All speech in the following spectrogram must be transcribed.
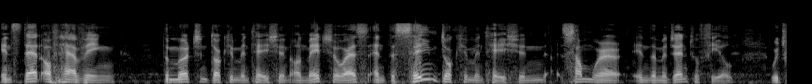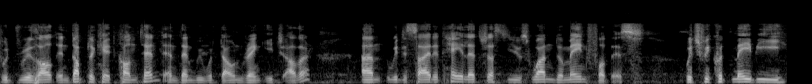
instead of having the merchant documentation on MageOS and the same documentation somewhere in the Magento field, which would result in duplicate content, and then we would downrank each other. Um, we decided, hey, let's just use one domain for this, which we could maybe,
